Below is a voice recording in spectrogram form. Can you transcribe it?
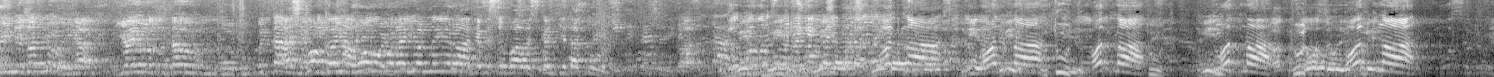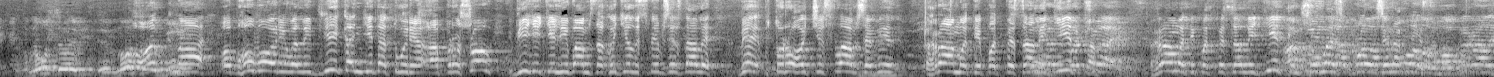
Він не заплював, я, я його задав е, питання. А скільки на голову районної ради висувалось кандидатур? Одна, одна, одна, одна, одна. Вносили, вносили Одна обговорювали дві кандидатури, а пройшов, видите ли, вам захотілося, ви вже знали, ви 2 числа вже ви грамоти підписали діткам, грамоти підписали діткам, що у вас було вже написано. Обирали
